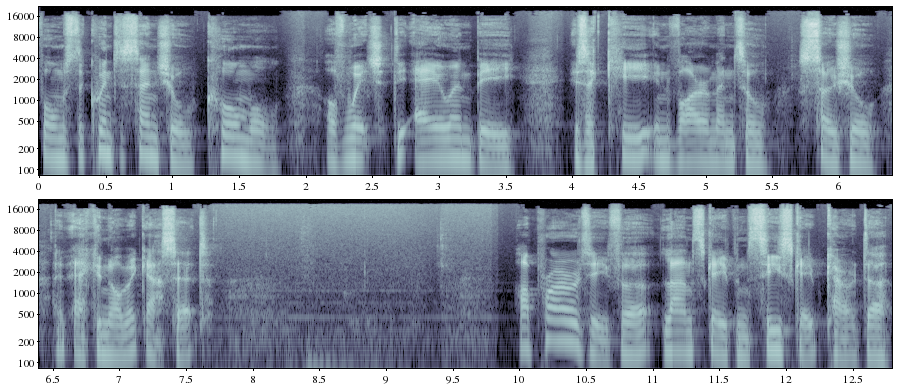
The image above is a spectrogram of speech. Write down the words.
forms the quintessential Cornwall of which the AONB is a key environmental social, and economic asset. Our priority for landscape and seascape character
